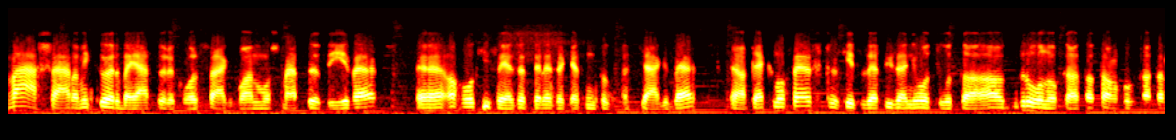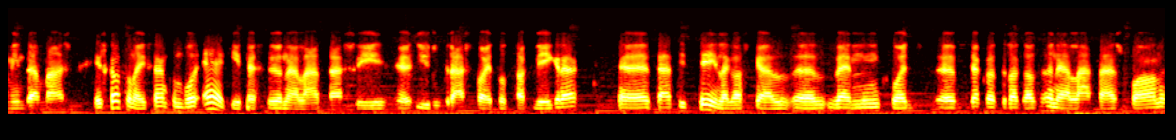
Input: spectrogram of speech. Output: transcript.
vásár, ami körbejár Törökországban most már több éve, eh, ahol kifejezetten ezeket mutatják be, a Technofest 2018 óta a drónokat, a tankokat, a minden más, és katonai szempontból elképesztő önellátási űrugrást hajtottak végre, tehát itt tényleg azt kell vennünk, hogy gyakorlatilag az önellátásban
